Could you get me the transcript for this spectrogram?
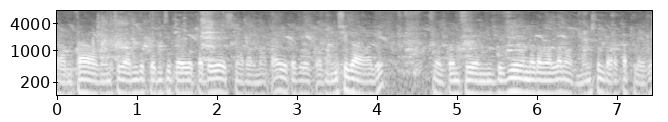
అంతా మంచిగా అందరూ పెంచి పెద్ద పెద్ద చేసినారనమాట అనమాట ఒక మనిషి కావాలి. మేము కొంచెం బిజీ ఉండడం వల్ల మాకు మనుషులు దొరకట్లేదు.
